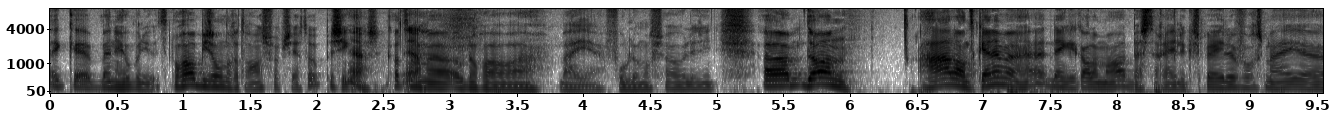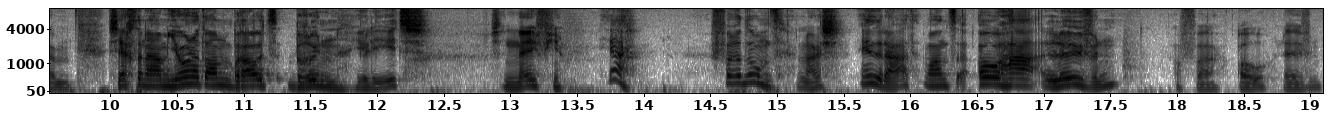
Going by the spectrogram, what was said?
ik ben heel benieuwd. Nogal bijzondere transfer op zich, toch? Precies. Ja, ik had hem ook nog wel bij Fulham of zo willen zien. Um, dan... Haaland kennen we, hè? denk ik allemaal. Best een redelijke speler volgens mij. Um, zegt de naam Jonathan Brout-Brun jullie iets? Zijn neefje. Ja, verdomd Lars. Inderdaad, want OH Leuven, of uh, O Leuven,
